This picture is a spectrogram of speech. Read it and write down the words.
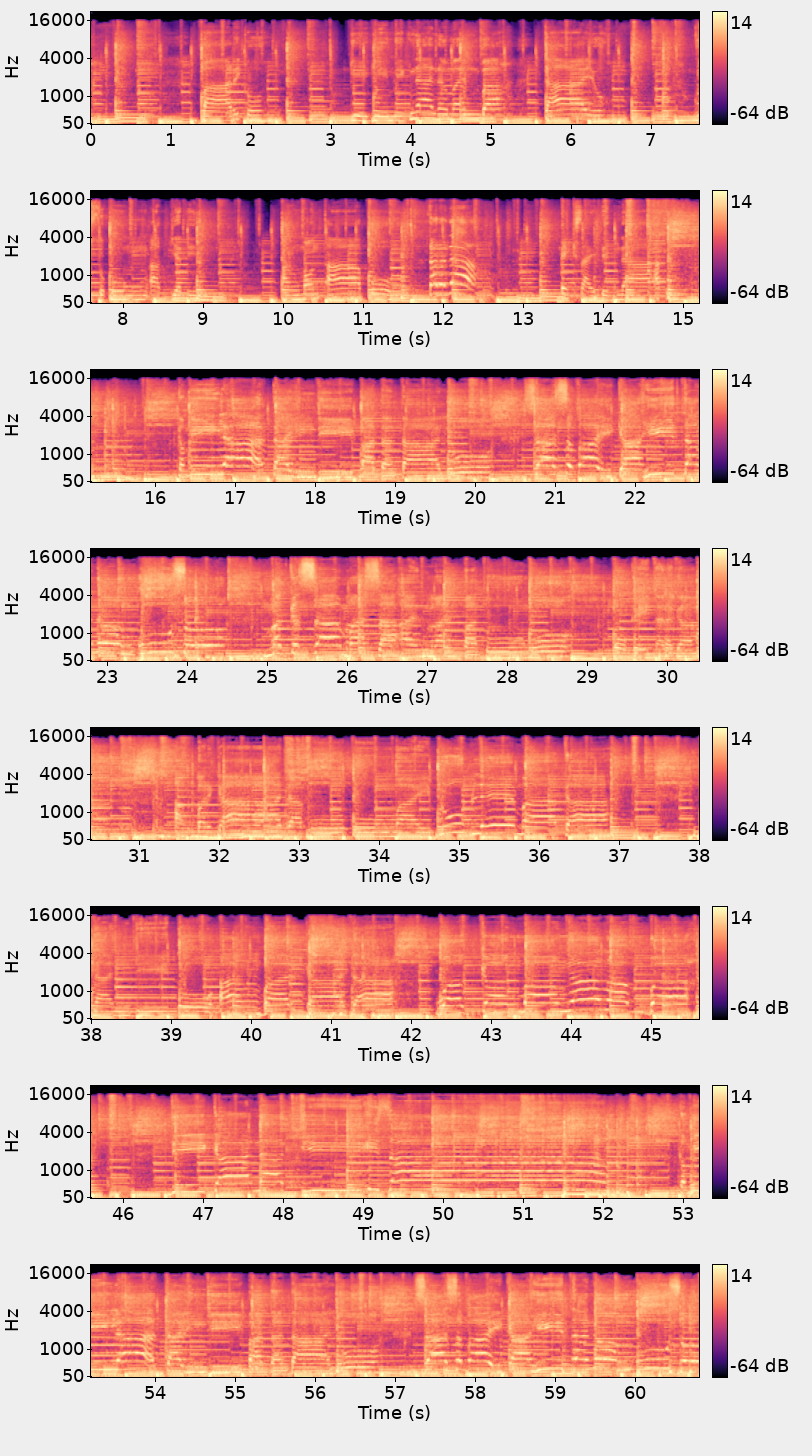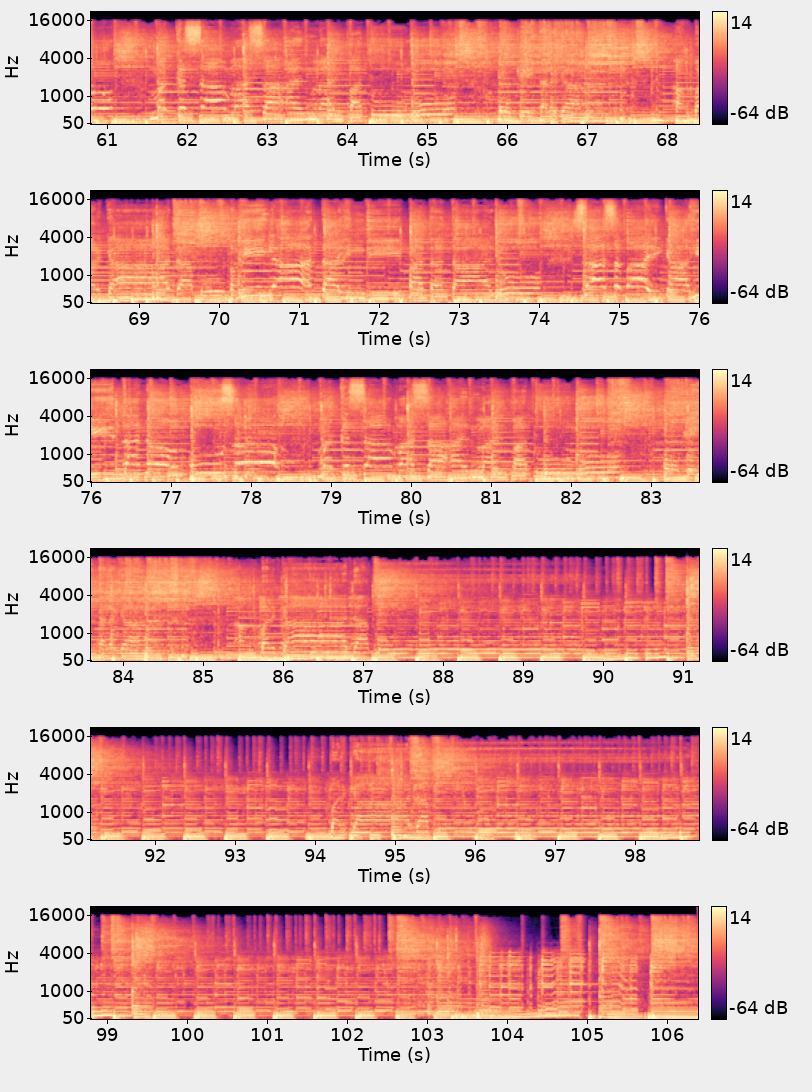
naman ba tayo? Gusto kong akyatin ang Mount Apo Tara na! Excited na ako Kaming lahat ay hindi patatalo Sasabay kahit Ang barkada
